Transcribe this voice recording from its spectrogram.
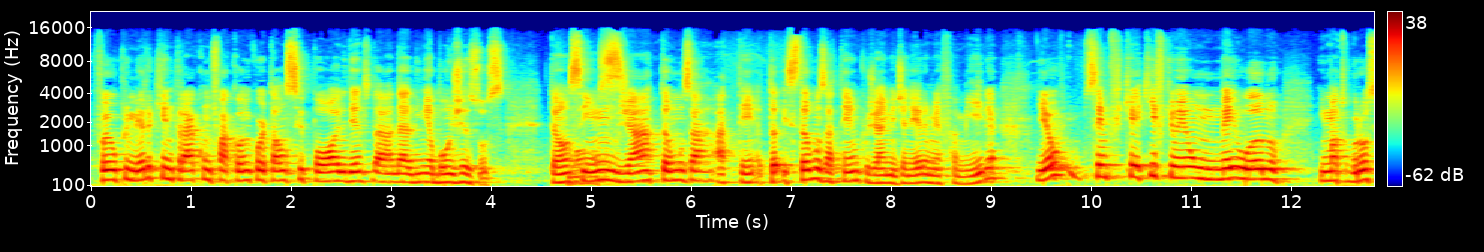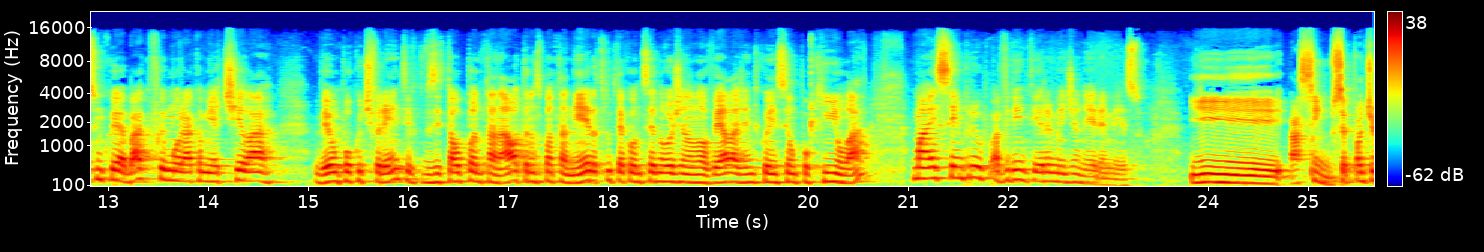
foi o primeiro que entrar com um facão e cortar um cipó ali dentro da, da linha Bom Jesus. Então, assim, Nossa. já estamos a, a te, estamos a tempo já em Medianeira, minha família. E eu sempre fiquei aqui, fiquei um meio ano em Mato Grosso, em Cuiabá, que fui morar com a minha tia lá ver um pouco diferente, visitar o Pantanal, Transpantaneira, tudo que está acontecendo hoje na novela, a gente conhecer um pouquinho lá, mas sempre a vida inteira é medianeira mesmo. E assim, você pode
